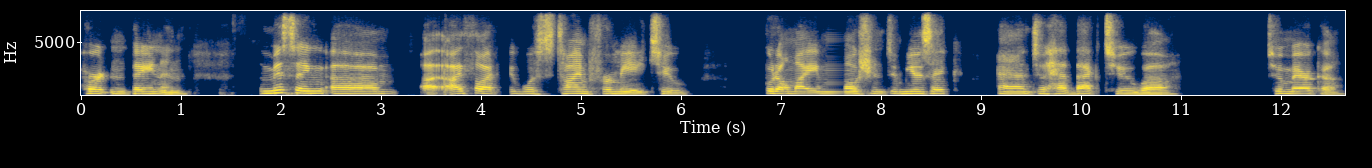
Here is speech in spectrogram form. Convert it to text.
hurt and pain and missing, um, I, I thought it was time for me to put all my emotion to music and to head back to uh, to America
